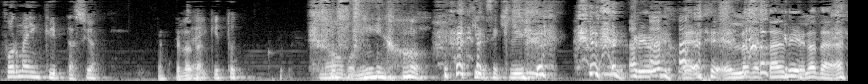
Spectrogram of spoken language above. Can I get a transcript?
forma de encriptación. En O pelota. sea, que esto... No, hijo, que se escribió, el loco estaba en pelota. es.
